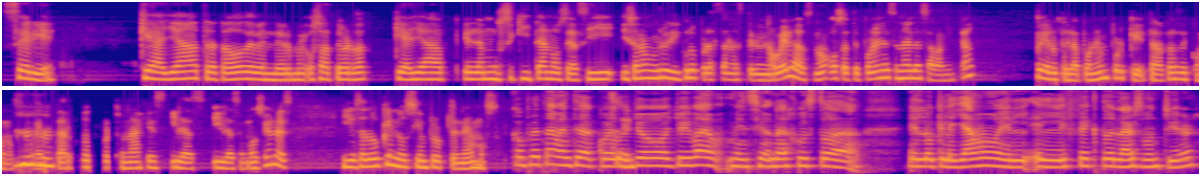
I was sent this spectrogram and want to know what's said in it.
serie que haya tratado de venderme, o sea, de verdad que haya en la musiquita, no sé, así, y suena muy ridículo, pero hasta en las telenovelas, ¿no? O sea, te ponen la escena de la sabanita, pero te la ponen porque tratas de conectar con los personajes y las, y las emociones. Y es algo que no siempre obtenemos. Completamente de acuerdo. Yo, yo iba a mencionar justo a en lo que le llamo el, el efecto Lars von Trier,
